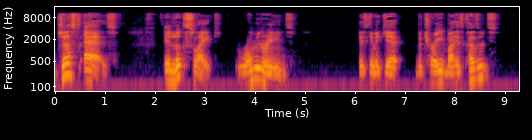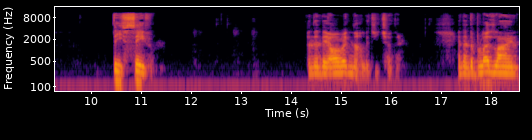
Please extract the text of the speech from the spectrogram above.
just as it looks like Roman Reigns is going to get betrayed by his cousins, they save him. And then they all acknowledge each other. And then the bloodline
